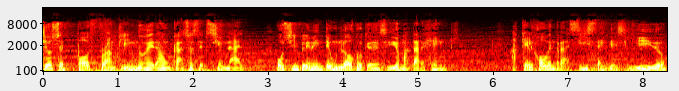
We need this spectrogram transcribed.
Joseph Paul Franklin no era un caso excepcional o simplemente un loco que decidió matar gente. Aquel joven racista y decidido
